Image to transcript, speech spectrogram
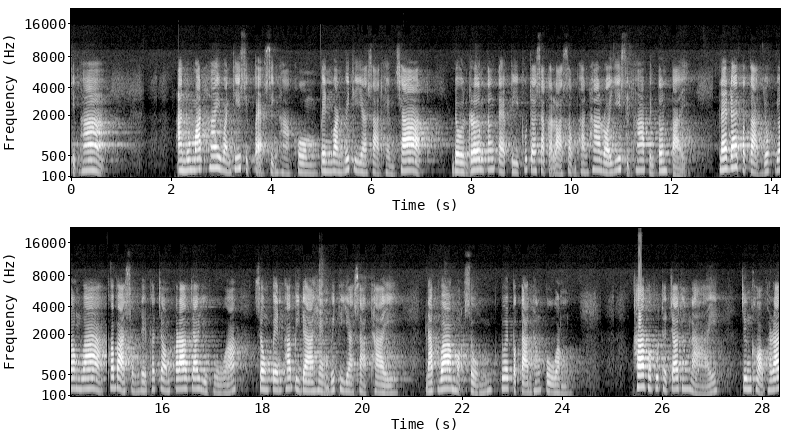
2525อนุมัติให้วันที่ 18 สิงหาคม เป็นวันวิทยาศาสตร์แห่งชาติ โดยเริ่มตั้งแต่ปีพุทธศักราช 2525 เป็นต้นไป และได้ประกาศยกย่องว่า พระบาทสมเด็จพระจอมเกล้าเจ้าอยู่หัว ทรงเป็นพระบิดาแห่งวิทยาศาสตร์ไทย นับว่าเหมาะสมด้วยประการทั้งปวง ข้าพระพุทธเจ้าทั้งหลาย จึงขอพระรา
